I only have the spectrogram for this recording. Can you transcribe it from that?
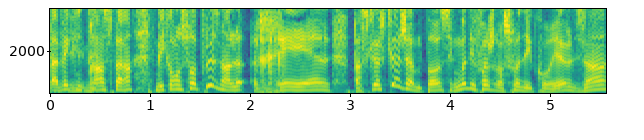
avec des une transparence, mais qu'on soit plus dans le réel. Parce que ce que j'aime pas, c'est que moi, des fois, je reçois des courriels disant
